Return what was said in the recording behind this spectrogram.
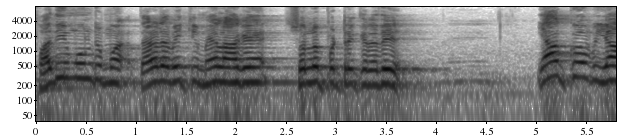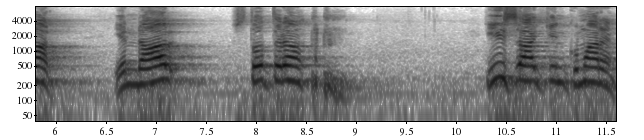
பதிமூன்று ம- தடவைக்கு மேலாக சொல்லப்பட்டிருக்கிறது. யாக்கோபு யார் என்றால் ஸ்தோத்திரம் ஈசாக்கின் குமாரன்.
